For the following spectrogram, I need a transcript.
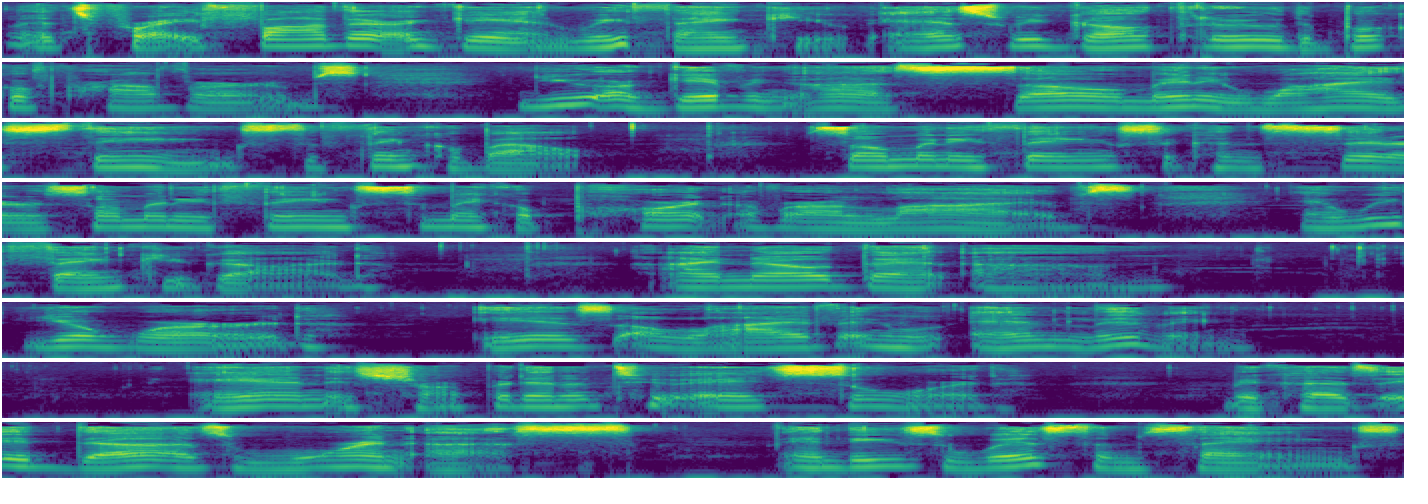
Let's pray. Father, again, we thank you as we go through the book of Proverbs. You are giving us so many wise things to think about, so many things to consider, so many things to make a part of our lives. And we thank you, God. I know that um, your word is alive and, and living, and it's sharper than a two edged sword because it does warn us and these wisdom sayings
